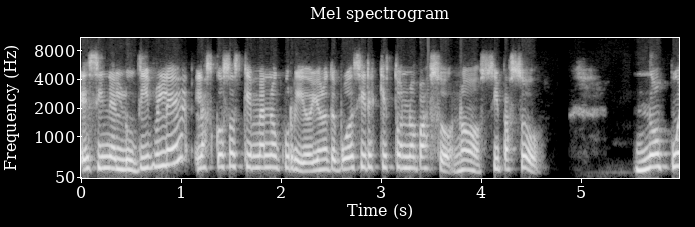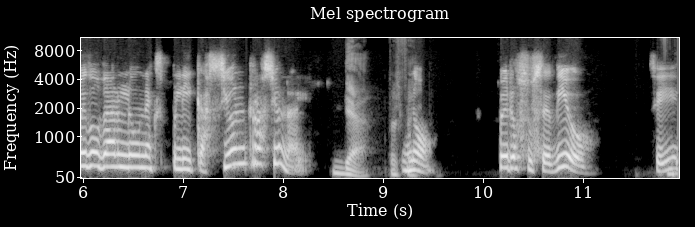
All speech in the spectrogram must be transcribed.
es ineludible las cosas que me han ocurrido. Yo no te puedo decir es que esto no pasó, no, sí pasó. No puedo darle una explicación racional. Ya, No, pero sucedió. ¿Sí?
